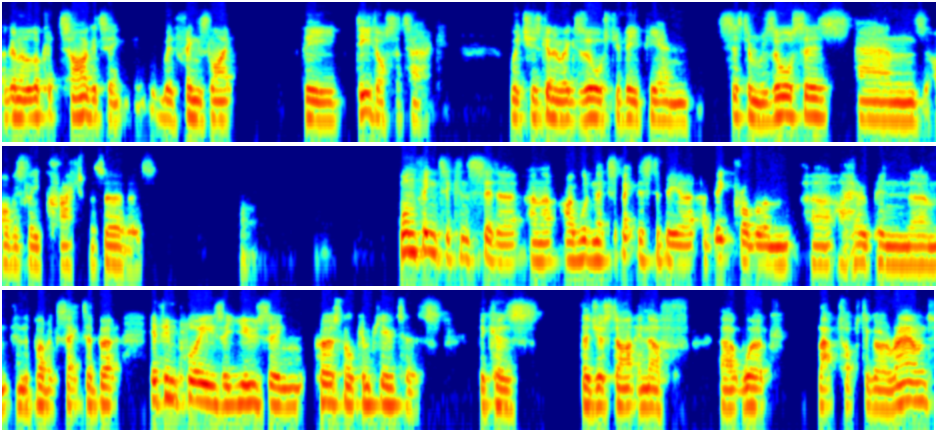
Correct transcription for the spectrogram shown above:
are going to look at targeting with things like the DDoS attack, which is going to exhaust your VPN system resources and obviously crash the servers. One thing to consider, and I wouldn't expect this to be a, a big problem, uh, I hope, in, um, in the public sector, but if employees are using personal computers because there just aren't enough uh, work laptops to go around,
